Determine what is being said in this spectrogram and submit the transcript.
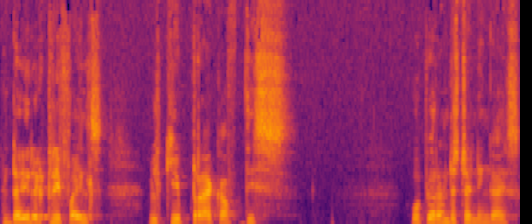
Directory files will keep track of this. Hope you're understanding guys.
